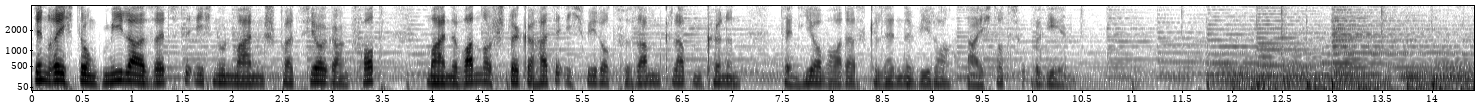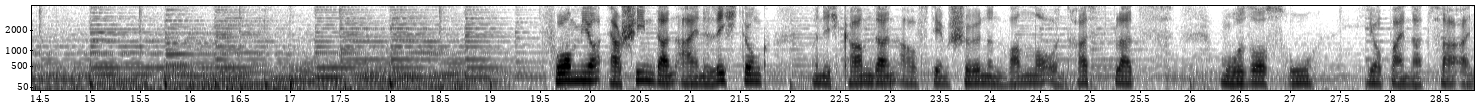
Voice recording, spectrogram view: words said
In Richtung Mila setzte ich nun meinen Spaziergang fort. Meine Wanderstöcke hatte ich wieder zusammenklappen können, denn hier war das Gelände wieder leichter zu begehen. Vor mir erschien dann eine Lichtung und ich kam dann auf dem schönen Wander- und Rastplatz Mosersruh hier bei Nazza an.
